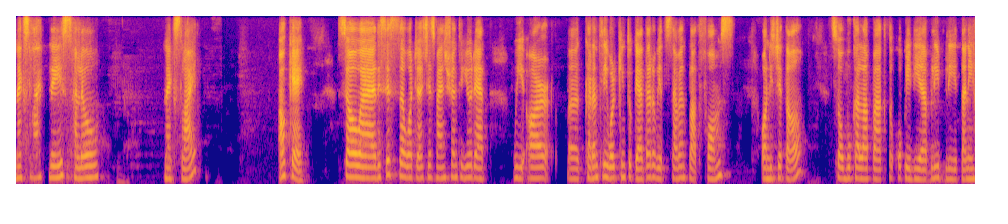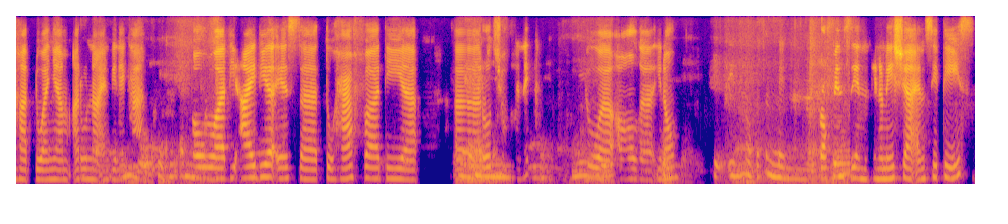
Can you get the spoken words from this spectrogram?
Next slide, please. Hello. Next slide. Okay, so uh, this is uh, what I just mentioned to you that we are uh, currently working together with seven platforms on digital. So Bukalapak, Tokopedia, Blibli, Tanihat, Duanyam, Aruna, and Bineka. So uh, the idea is uh, to have uh, the uh, uh, roadshow clinic to uh, all the, you know, province in Indonesia and cities.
